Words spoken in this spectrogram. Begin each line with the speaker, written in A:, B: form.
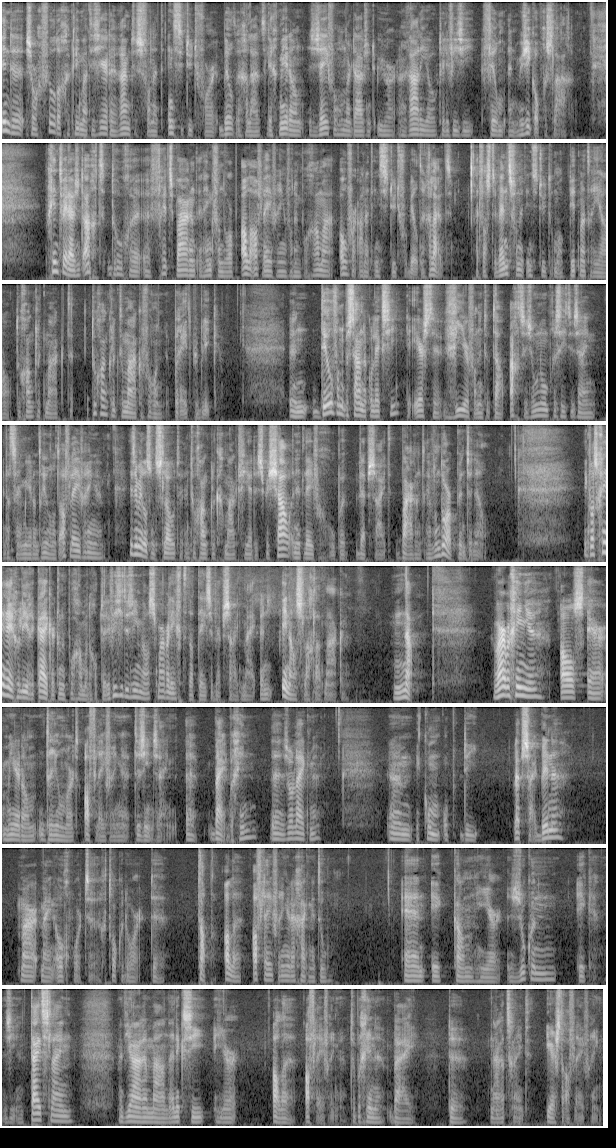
A: In de zorgvuldig geklimatiseerde ruimtes van het Instituut voor Beeld en Geluid ligt meer dan 700.000 uur radio, televisie, film en muziek opgeslagen. Begin 2008 droegen eh, Frits Barend en Henk van Dorp alle afleveringen van hun programma over aan het Instituut voor Beeld en Geluid. Het was de wens van het instituut om ook dit materiaal toegankelijk, te, toegankelijk te maken voor een breed publiek. Een deel van de bestaande collectie, de eerste vier van in totaal acht seizoenen om precies te zijn, en dat zijn meer dan 300 afleveringen, is inmiddels ontsloten en toegankelijk gemaakt via de speciaal in het leven geroepen website barendenvandorp.nl. Ik was geen reguliere kijker toen het programma nog op televisie te zien was, maar wellicht dat deze website mij een inhaalslag laat maken. Nou, waar begin je als er meer dan 300 afleveringen te zien zijn? Uh, bij het begin, uh, zo lijkt me. Um, ik kom op die website binnen, maar mijn oog wordt uh, getrokken door de tab alle afleveringen, daar ga ik naartoe. En ik kan hier zoeken, ik zie een tijdslijn met jaren en maanden en ik zie hier alle afleveringen. Te beginnen bij de, naar het schijnt, eerste aflevering.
